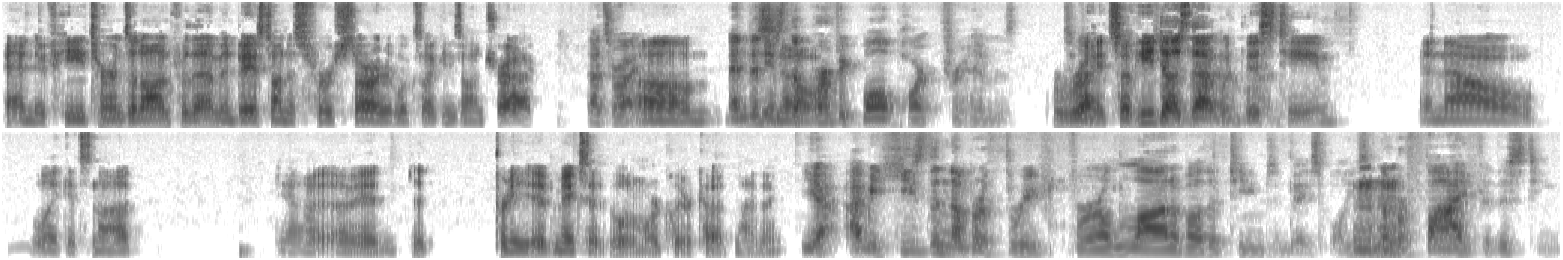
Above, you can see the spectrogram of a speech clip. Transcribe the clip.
and if he turns it on for them, and based on his first start, it looks like he's on track. that's right. Um, and this is know, the perfect ballpark for him. Is right. So he does that with this mind. team, and now like it's not. Yeah, I mean, it pretty. It makes it a little more clear cut. I think. Yeah, I mean he's the number three for a lot of other teams in baseball. He's Mhm. number five for this team.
